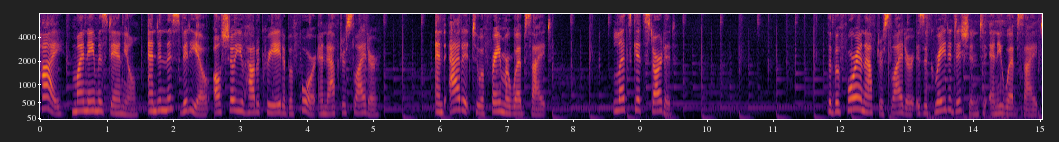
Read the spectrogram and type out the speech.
Hi, my name is Daniel, and in this video I'll show you how to create a before and after slider. And add it to a Framer website. Let's get started. The before and after slider is a great addition to any website.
